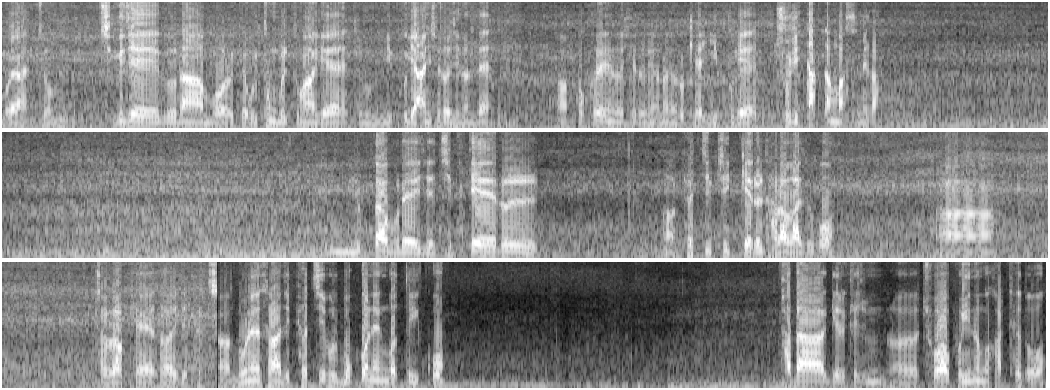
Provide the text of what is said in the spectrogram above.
뭐야 좀 지그재그나 뭐 이렇게 울퉁불퉁하게 좀 이쁘게 안 실어지는데 어, 포크레인으로 실으면 이렇게 이쁘게 줄이 딱딱 맞습니다. 음, 육다불에 이제 집게를 어, 볏짚 집게를 달아가지고 어, 저렇게 해서 이제 볏, 어, 논에서 아직 볏짚을 못 꺼낸 것도 있고 바닥이 이렇게 좀 어, 좋아 보이는 것 같아도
